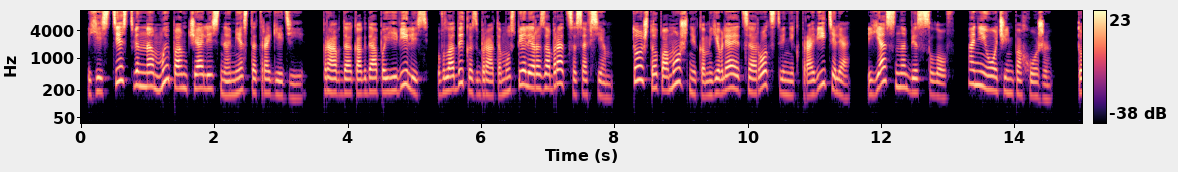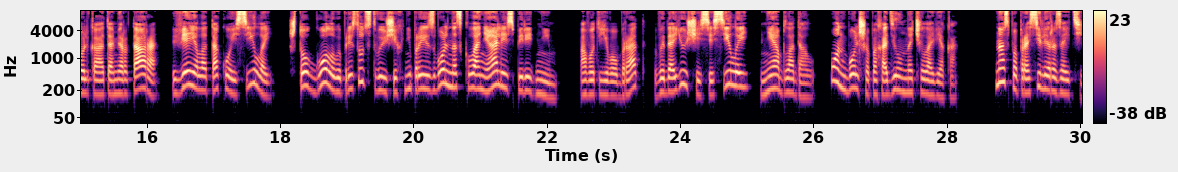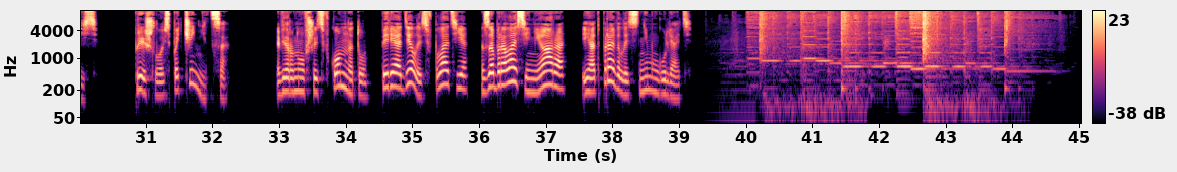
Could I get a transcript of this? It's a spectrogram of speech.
Естественно, мы помчались на место трагедии. Правда, когда появились, владыка с братом успели разобраться со всем. То, что помощником является родственник правителя, ясно без слов. Они очень похожи. Только от Амертара веяло такой силой, что головы присутствующих непроизвольно склонялись перед ним. А вот его брат, выдающийся силой, не обладал. Он больше походил на человека. Нас попросили разойтись. Пришлось подчиниться. Вернувшись в комнату, переоделась в платье, забрала Синиара и отправилась с ним гулять.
